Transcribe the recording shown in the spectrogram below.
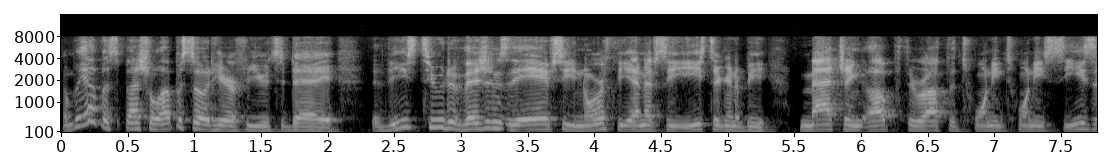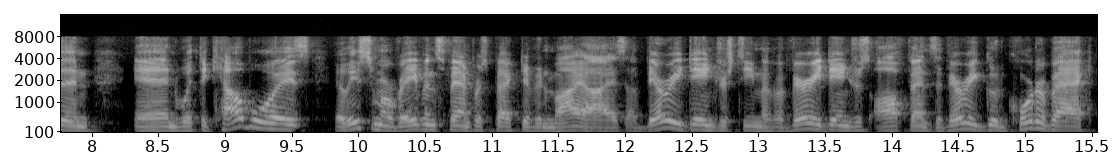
And we have a special episode here for you today. These two divisions, the AFC North, the NFC East, are going to be matching up throughout the 2020 season. And with the Cowboys, at least from a Ravens fan perspective, in my eyes, a very dangerous team, have a very dangerous offense, a very good quarterback,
